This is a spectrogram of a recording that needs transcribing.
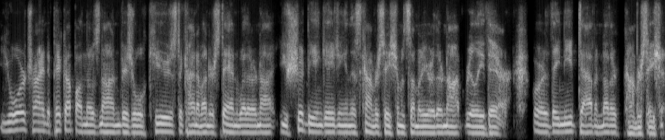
you're trying to pick up on those non-visual cues to kind of understand whether or not you should be engaging in this conversation with somebody or they're not really there or they need to have another conversation.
